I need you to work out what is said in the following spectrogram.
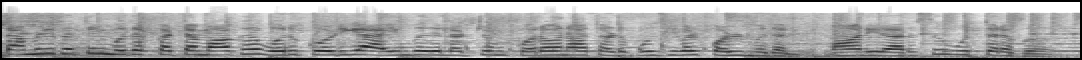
தமிழகத்தில் முதற்கட்டமாக ஒரு கோடியே ஐம்பது லட்சம் கொரோனா தடுப்பூசிகள் கொள்முதல். மாநில அரசு உத்தரவு.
